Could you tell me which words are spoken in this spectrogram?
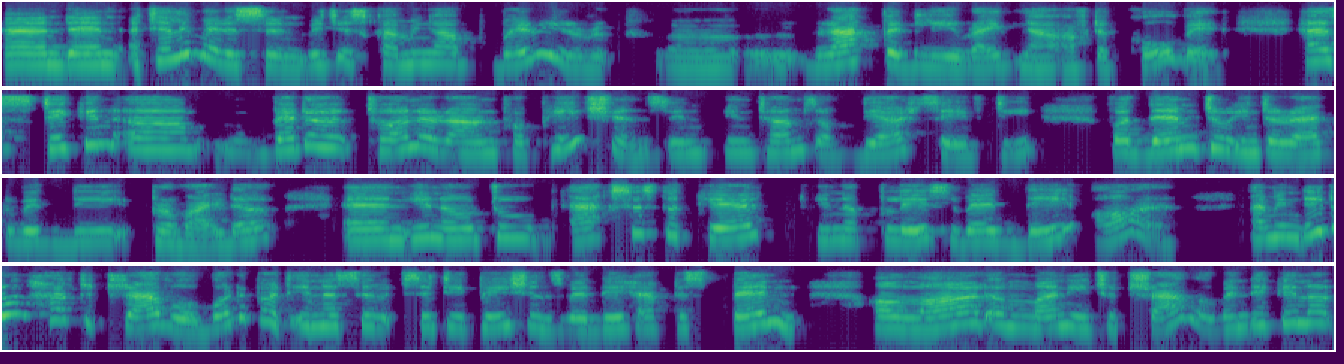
And then telemedicine, which is coming up very uh, rapidly right now after COVID, has taken a better turnaround for patients in, in terms of their safety, for them to interact with the provider and, you know, to access the care in a place where they are. I mean, they don't have to travel. What about inner city patients where they have to spend a lot of money to travel when they cannot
